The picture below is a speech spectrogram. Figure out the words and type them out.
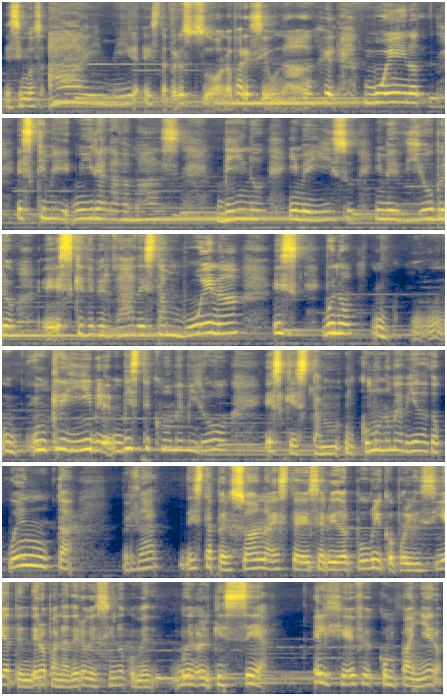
Decimos, ay, mira, esta persona parecía un ángel. Bueno, es que me mira nada más. Vino y me hizo y me dio, pero es que de verdad es tan buena. Es, bueno, increíble. ¿Viste cómo me miró? Es que es tan, cómo no me había dado cuenta, ¿verdad? De esta persona, este servidor público, policía, tendero, panadero, vecino, bueno, el que sea, el jefe, compañero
